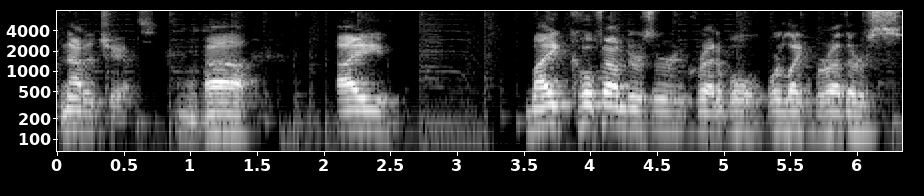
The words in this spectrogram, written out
Not a chance. Mm-hmm. Uh, I my co-founders are incredible. We're like brothers.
